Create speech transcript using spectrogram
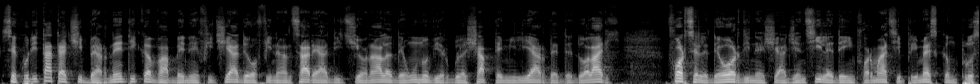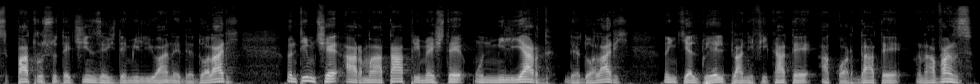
Securitatea cibernetică va beneficia de o finanțare adițională de 1,7 miliarde de dolari. Forțele de ordine și agențiile de informații primesc în plus 450 de milioane de dolari, în timp ce armata primește un miliard de dolari în cheltuieli planificate acordate în avans.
